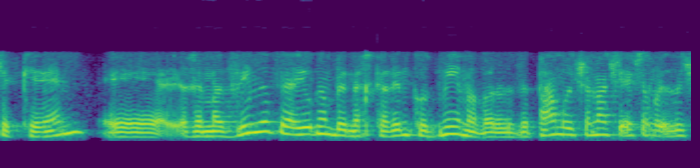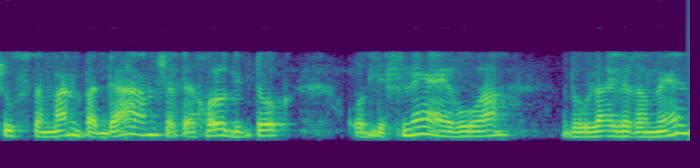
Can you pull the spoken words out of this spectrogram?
שכן. אה, רמזים לזה היו גם במחקרים קודמים, אבל זו פעם ראשונה שיש שם איזשהו סמן בדם שאתה יכול עוד לבדוק עוד לפני האירוע, ואולי לרמז.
